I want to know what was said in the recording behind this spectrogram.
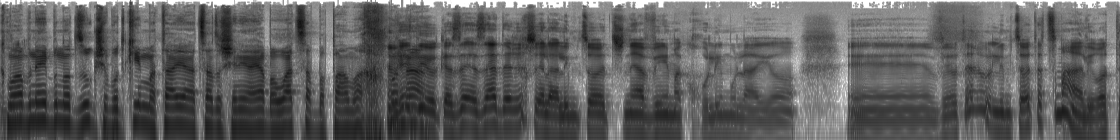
כמו הבני בנות זוג שבודקים מתי הצד השני היה בוואטסאפ בפעם האחרונה. בדיוק, אז זה, זה הדרך שלה, למצוא את שני אבים הכחולים אולי, או... אה, ויותר למצוא את עצמה, לראות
